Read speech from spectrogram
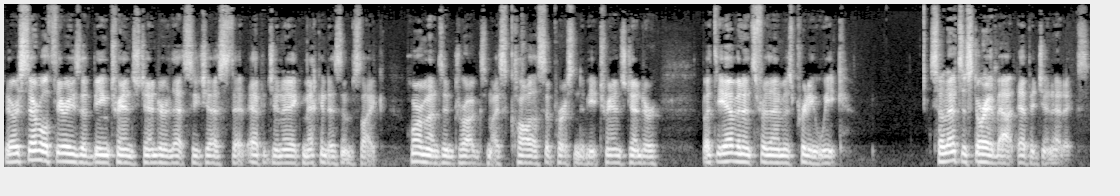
There are several theories of being transgender that suggest that epigenetic mechanisms like hormones and drugs might cause a person to be transgender, but the evidence for them is pretty weak. So that's a story about epigenetics.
